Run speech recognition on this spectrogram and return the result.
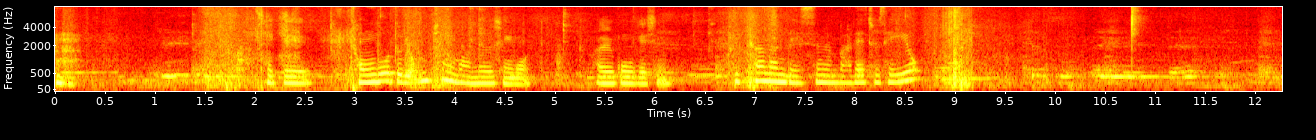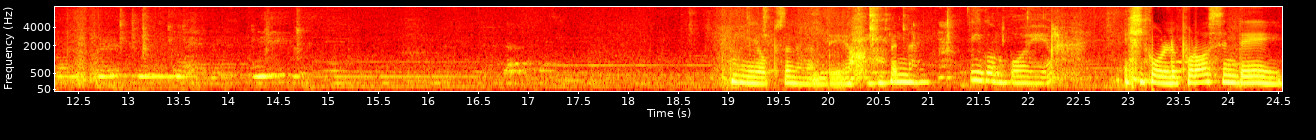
되게 정보들이 엄청 많으신 것 같아요. 알고 계신. 불편한 데 있으면 말해주세요. 네, 없으면 안 돼요. 맨날. 이건 뭐예요? 이거 원래 브러쉬인데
